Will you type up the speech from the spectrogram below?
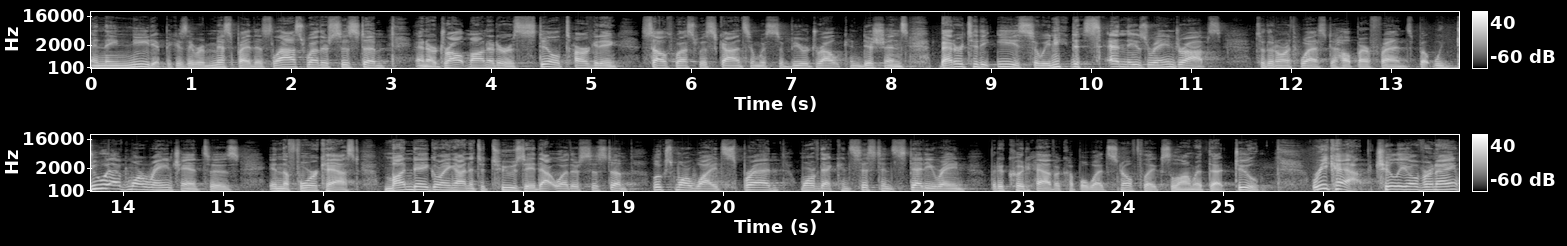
and they need it because they were missed by this last weather system. And our drought monitor is still targeting southwest Wisconsin with severe drought conditions. Better to the east, so we need to send these raindrops to the northwest to help our friends. But we do have more rain chances in the forecast. Monday going on into Tuesday, that weather system looks more widespread, more of that consistent steady rain, but it could have a couple wet snowflakes along with that too. Recap, chilly overnight,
